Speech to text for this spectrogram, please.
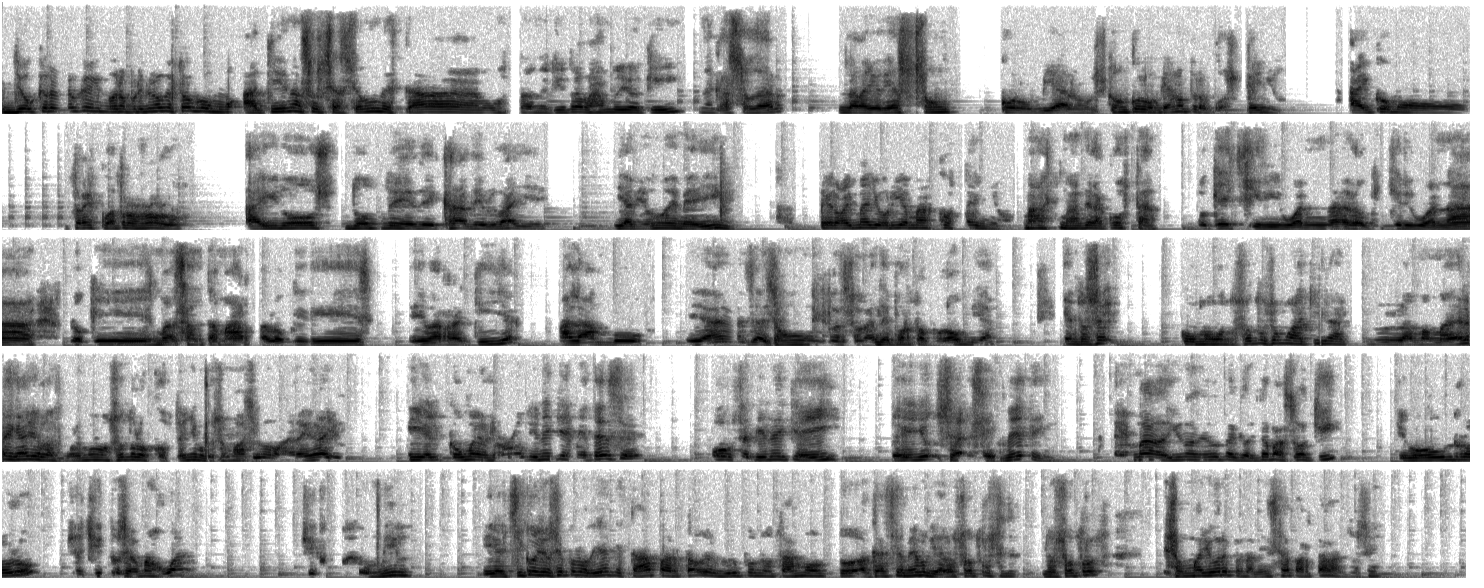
Yo creo que, bueno, primero que todo, como aquí en la asociación donde, está, donde estoy trabajando yo aquí, en la Casa Hogar, la mayoría son colombianos, son colombianos pero costeños. Hay como tres, cuatro rolos. Hay dos, dos de, de, del Valle y había uno de Medellín. Pero hay mayoría más costeños, más, más de la costa. Lo que es Chiriguaná, lo que es Chiriguaná, lo que es Santa Marta, lo que es eh, Barranquilla, Malambo, son personas de Puerto Colombia. Entonces, como nosotros somos aquí, la, mamadera de gallo la ponemos nosotros los costeños, porque somos así mamadera de gallo. Y él, como el rolo tiene que meterse o se tiene que ir, ellos se, se meten. Es más, hay una anécdota que ahorita pasó aquí, llegó un rolo chico se llama Juan, chico de 2000. Y el chico yo siempre lo veía que estaba apartado del grupo, no estábamos acá hacia menos, porque ya nosotros, nosotros son mayores, pero también se apartaban. Entonces,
